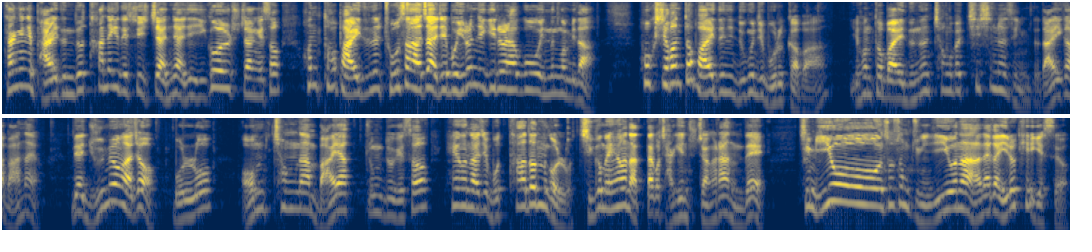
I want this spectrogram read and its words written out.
당연히 바이든도 탄핵이 될 수 있지 않냐 이제 이걸 주장해서 헌터 바이든을 조사하자 이제 뭐 이런 얘기를 하고 있는 겁니다. 혹시 헌터 바이든이 누군지 모를까봐 이 헌터 바이든은 1970년생입니다. 나이가 많아요. 근데 유명하죠. 뭘로 엄청난 마약 중독에서 헤어나지 못하던 걸로 지금은 헤어났다고 자기는 주장을 하는데 지금 이혼 소송 중인 이혼한 아내가 이렇게 얘기했어요.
